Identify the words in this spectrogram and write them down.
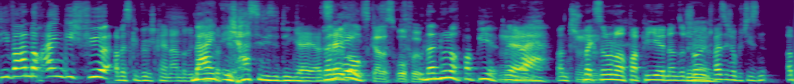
Die waren doch eigentlich für. Aber es gibt wirklich keine andere. Nein, dafür. ich hasse diese Dinge. Ja, ja, Weil, selber ey, aus Katastrophe. Und dann nur noch Papier. Ja, ja. Ah. Dann schmeckst du nur noch Papier. Und dann so, Entschuldigung, ich weiß nicht, ob ich diesen äh,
